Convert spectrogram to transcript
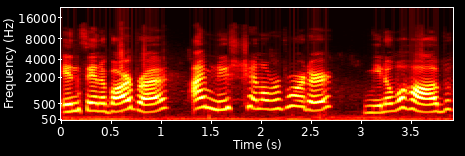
In Santa Barbara, I'm News Channel reporter Mina Wahab.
